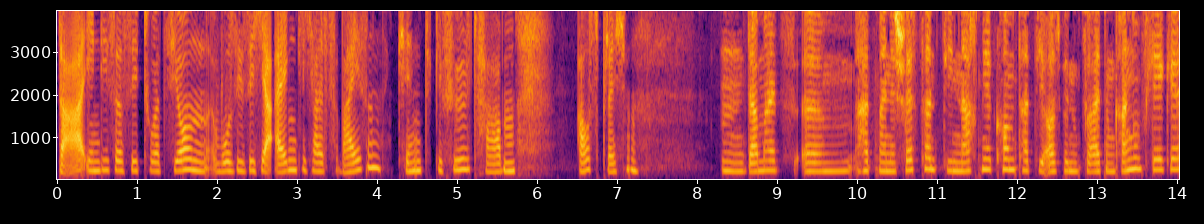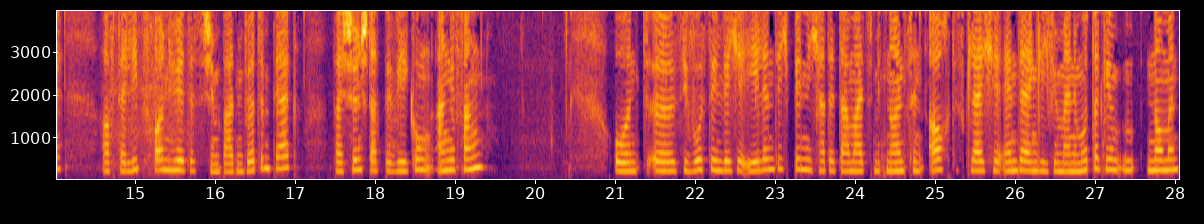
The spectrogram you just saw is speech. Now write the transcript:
da in dieser Situation, wo sie sich ja eigentlich als Waisenkind gefühlt haben, ausbrechen? Mm, damals ähm, hat meine Schwester, die nach mir kommt, hat die Ausbildung zur Alten- und Krankenpflege auf der Liebfrauenhöhe, das ist in Baden-Württemberg, bei Schönstadtbewegung angefangen. Und äh, sie wusste, in welcher Elend ich bin. Ich hatte damals mit 19 auch das gleiche Ende eigentlich wie meine Mutter genommen.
